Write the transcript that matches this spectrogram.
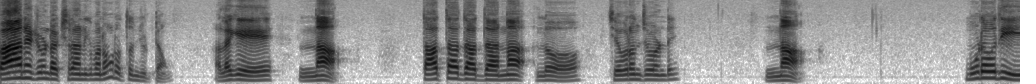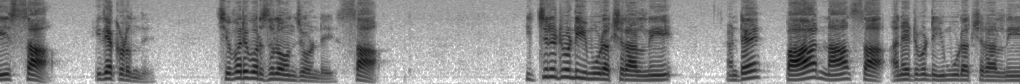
పా అనేటువంటి అక్షరానికి మనం వృత్తం చుట్టాం. అలాగే నా. తాత దాదా నాలో చివరం చూడండి. నా. మూడవది సా. ఇది ఎక్కడుంది? చివరి వరుసలో ఉంచండి సా. ఇచ్చినటువంటి ఈ మూడు అక్షరాలని అంటే పా నా సా అనేటువంటి ఈ మూడు అక్షరాలని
